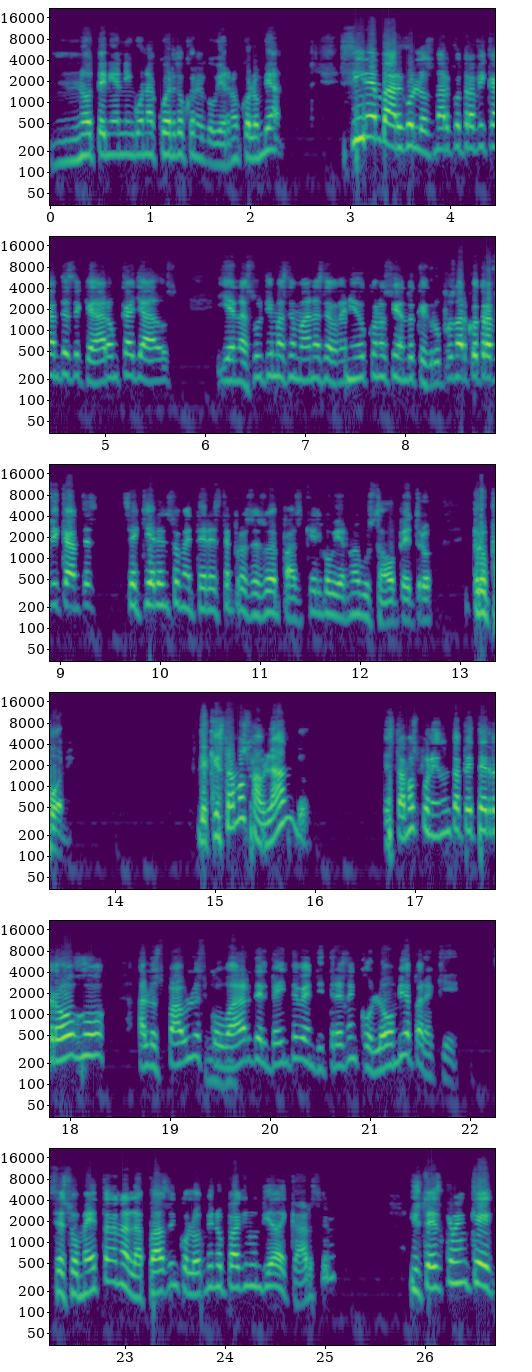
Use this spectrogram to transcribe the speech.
no tenían ningún acuerdo con el gobierno colombiano. Sin embargo, los narcotraficantes se quedaron callados y en las últimas semanas se ha venido conociendo que grupos narcotraficantes se quieren someter a este proceso de paz que el gobierno de Gustavo Petro propone. ¿De qué estamos hablando? Estamos poniendo un tapete rojo a los Pablo Escobar del 2023 en Colombia para que se sometan a la paz en Colombia y no paguen un día de cárcel. ¿Y ustedes creen que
